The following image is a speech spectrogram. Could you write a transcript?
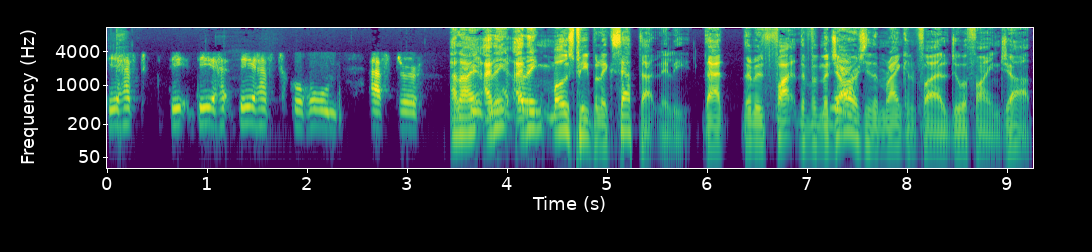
They have to they they, they have to go home after And I, I think I think most people accept that, Lily, that the, fi- the majority of them rank and file do a fine job.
